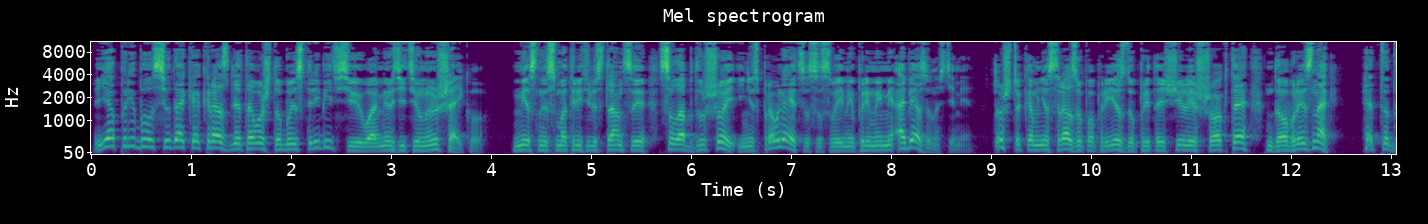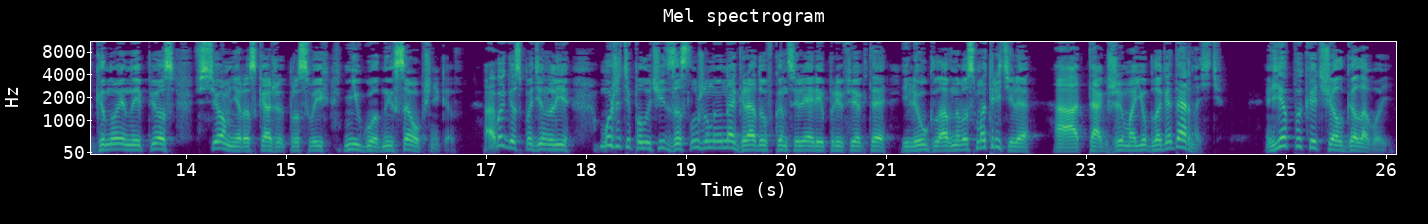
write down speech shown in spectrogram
Я прибыл сюда как раз для того, чтобы истребить всю его омерзительную шайку. Местный смотритель станции слаб душой и не справляется со своими прямыми обязанностями. То, что ко мне сразу по приезду притащили Шокта – добрый знак. Этот гнойный пес все мне расскажет про своих негодных сообщников. А вы, господин Ли, можете получить заслуженную награду в канцелярии префекта или у главного смотрителя, а также мою благодарность». Я покачал головой.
